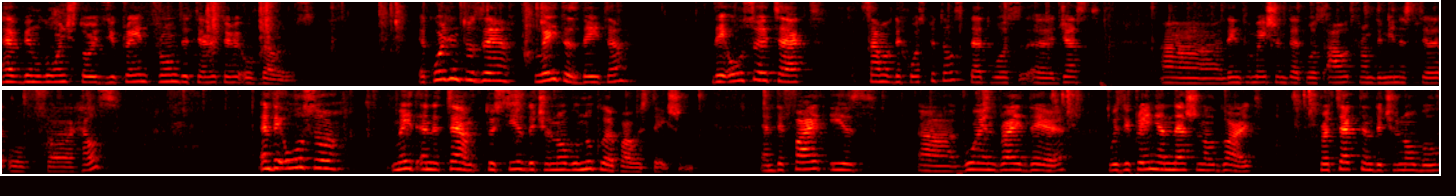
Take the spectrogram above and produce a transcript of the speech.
have been launched towards Ukraine from the territory of Belarus. According to the latest data, they also attacked some of the hospitals. That was uh, just uh, the information that was out from the Minister of uh, Health. And they also made an attempt to seize the Chernobyl nuclear power station. And the fight is uh, going right there with Ukrainian National Guard protecting the Chernobyl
